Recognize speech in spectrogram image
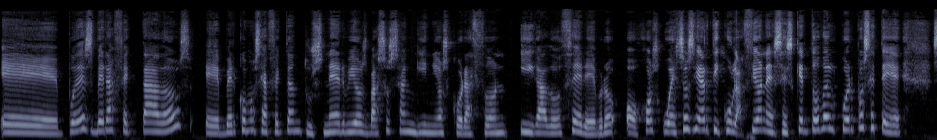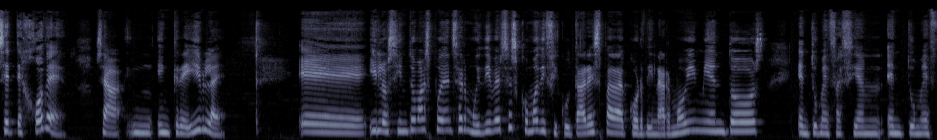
eh, puedes ver afectados, eh, ver cómo se afectan tus nervios, vasos sanguíneos, corazón, hígado, cerebro, ojos, huesos y articulaciones. Es que todo el cuerpo se te, se te jode. O sea, in- increíble. Eh, y los síntomas pueden ser muy diversos, como dificultades para coordinar movimientos, entumefacción, entumef,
